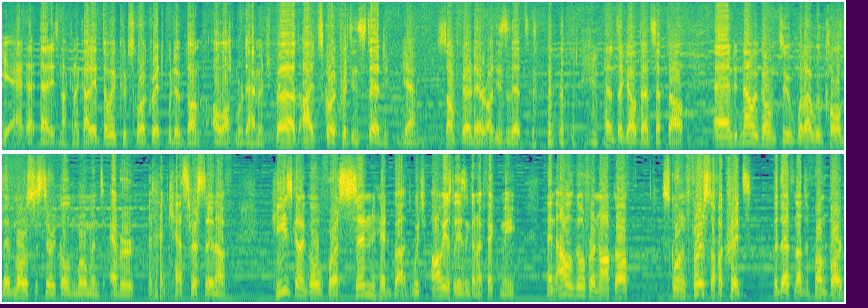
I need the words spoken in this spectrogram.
yeah, that, that is not gonna cut it. Though it could score a crit, would have done a lot more damage. But I'd score a crit instead. Yeah, some fair there, isn't it? and take out that Sceptile. And now we're going to what I will call the most hysterical moment ever, and I can't stress it enough. He's gonna go for a Zen Headbutt, which obviously isn't gonna affect me, and I will go for a knockoff, scoring first off a crit, but that's not the fun part.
